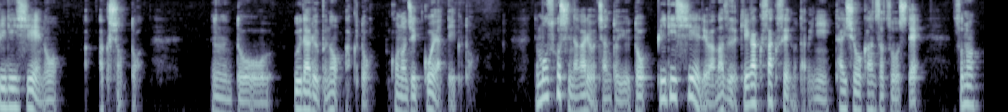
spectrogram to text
PDCA のアクションと、うんと、 OODA ループの Act、この実行をやっていくと。でもう少し流れをちゃんと言うと、PDCA ではまず計画作成のために対象観察をして、その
